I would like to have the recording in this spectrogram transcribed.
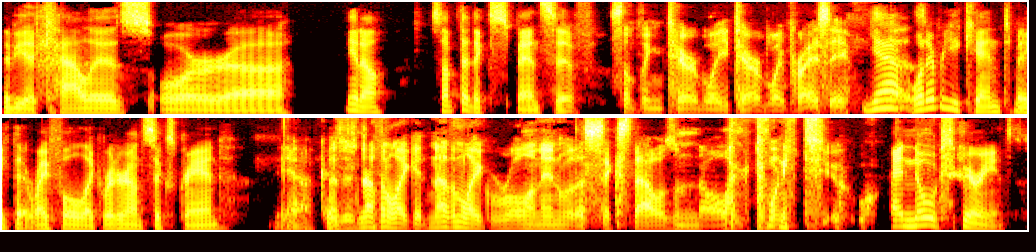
Maybe a Kahles or, uh, you know, something expensive. Something terribly, terribly pricey. Yeah, Yes. whatever you can to make that rifle like right around six grand. Yeah, because there's nothing like it, nothing like rolling in with a six thousand dollar twenty two. and no experience.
